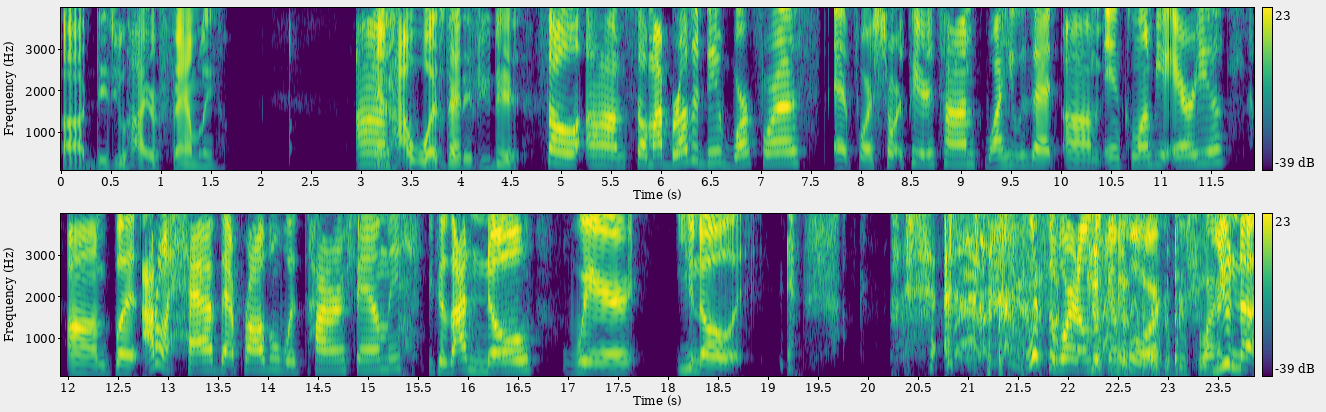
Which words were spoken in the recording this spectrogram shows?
uh, did you hire family? Um, And how was that if you did? So, um, so my brother did work for us at, for a short period of time while he was at um, in Columbia area. Um, but I don't have that problem with hiring family because I know where you know. What's the word I'm looking for? You know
